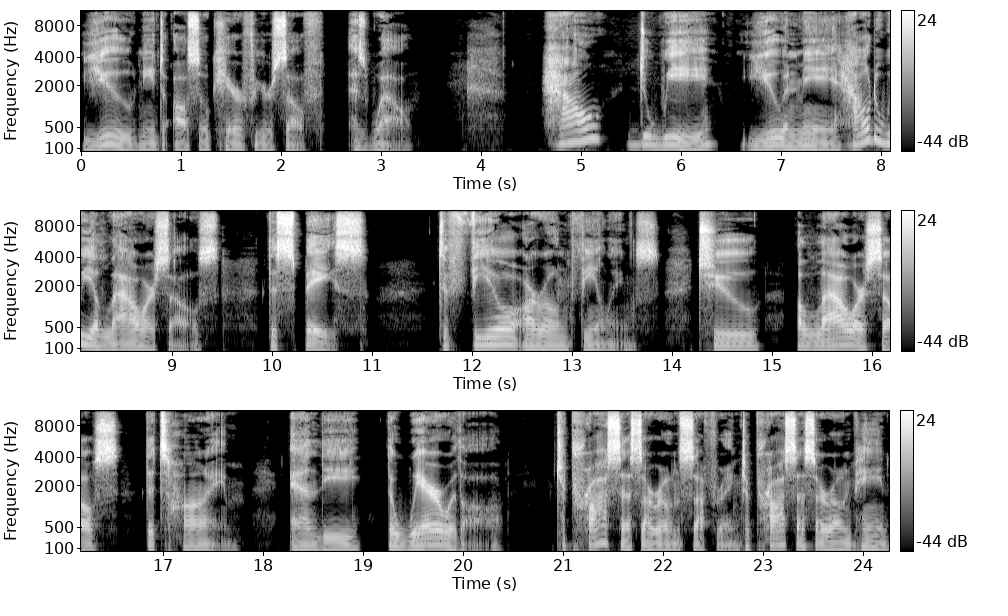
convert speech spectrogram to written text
you need to also care for yourself as well. How do we, you and me, how do we allow ourselves the space to feel our own feelings, to allow ourselves the time and the the wherewithal to process our own suffering, to process our own pain,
